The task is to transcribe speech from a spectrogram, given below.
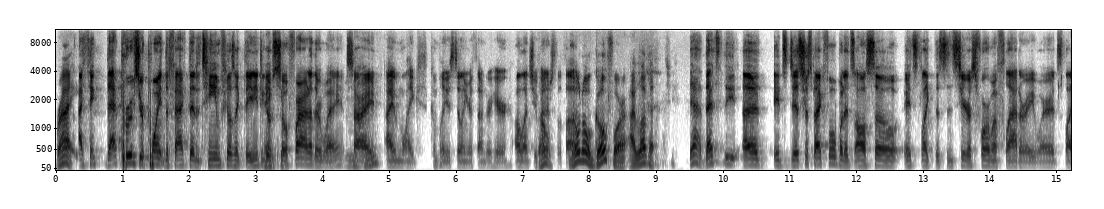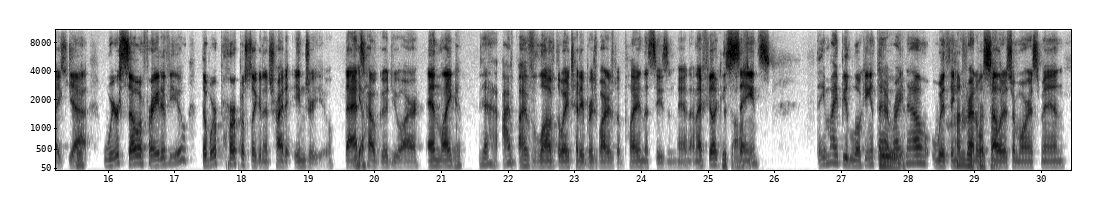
right. I think that proves your point. The fact that a team feels like they need to go Thank you. so far out of their way. Mhm. Sorry, I'm like completely stealing your thunder here. I'll let you no, finish the thought. no, no, go for it. I love it. Yeah, that's the. Uh, it's disrespectful, but it's also it's like the sincerest form of flattery, where it's like, It's true. yeah, we're so afraid of you that we're purposely going to try to injure you. That's Yep. how good you are, and like, Yep. Yeah, I've I've loved the way Teddy Bridgewater's been playing this season, man, and I feel like He's the awesome. Saints, they might be looking at that Dude, right now with incredible 100%. sellers remorse, man.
